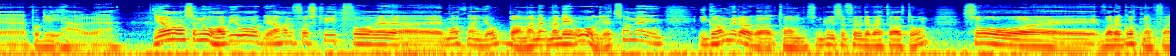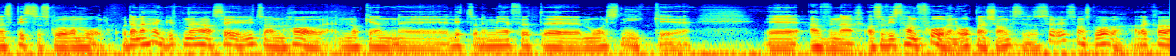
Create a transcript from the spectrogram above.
eh, på glid her. Eh. Ja, altså nå har vi også, Han får skryt for eh, måten han jobber men, men det er òg litt sånn jeg, I gamle dager, Tom, som du selvfølgelig vet alt om, så eh, var det godt nok for en spiss å skåre mål. Og denne her gutten her ser jo ut som han har noen eh, litt sånne medfødte målsnik-evner. Eh, evner. altså Hvis han får en åpen sjanse, så ser det ut som han skårer. Eller hva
